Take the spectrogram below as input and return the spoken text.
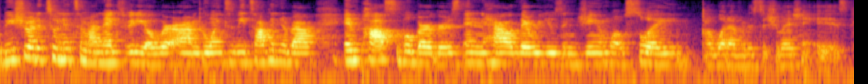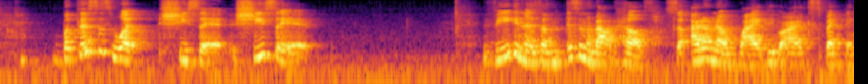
be sure to tune into my next video where I'm going to be talking about Impossible Burgers and how they were using GMO soy or whatever the situation is. But this is what she said. She said, veganism isn't about health. So I don't know why people are expecting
